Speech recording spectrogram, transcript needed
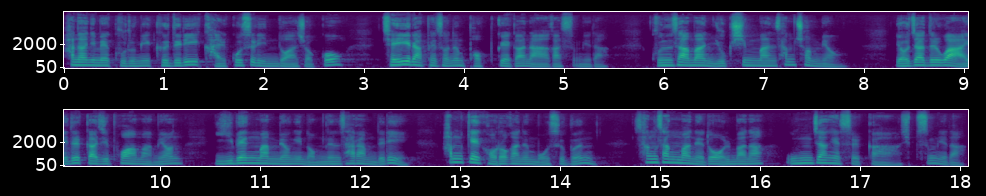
하나님의 구름이 그들이 갈 곳을 인도하셨고 제일 앞에서는 법궤가 나아갔습니다. 군사만 60만 3천 명, 여자들과 아이들까지 포함하면 200만 명이 넘는 사람들이 함께 걸어가는 모습은 상상만 해도 얼마나 웅장했을까 싶습니다.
